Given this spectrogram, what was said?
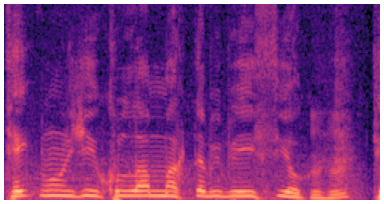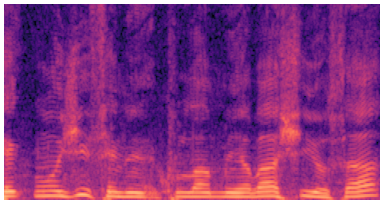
teknolojiyi kullanmakta bir beisi yok Hı hı. teknoloji seni kullanmaya başlıyorsa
